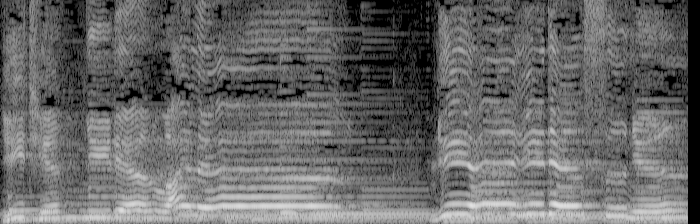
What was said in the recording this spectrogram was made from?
一天一点爱恋，一夜一点思念。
